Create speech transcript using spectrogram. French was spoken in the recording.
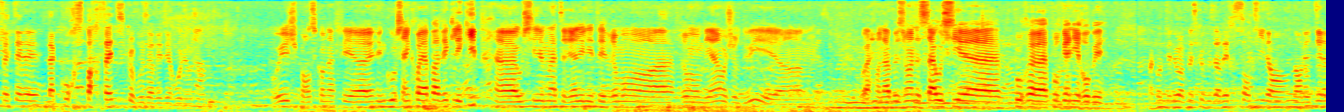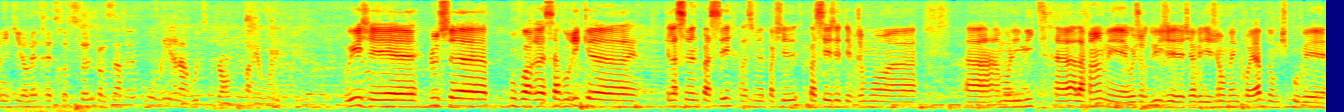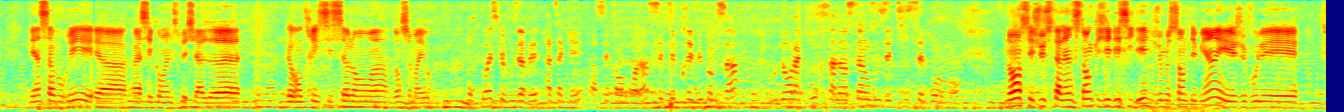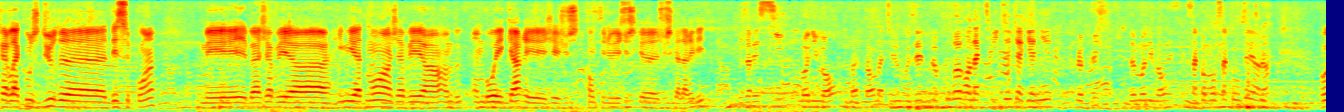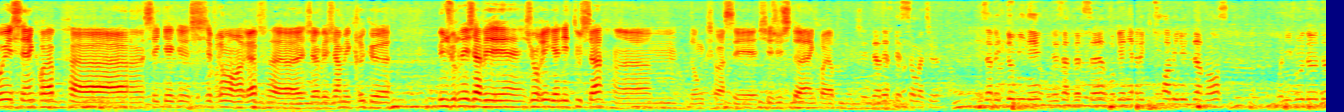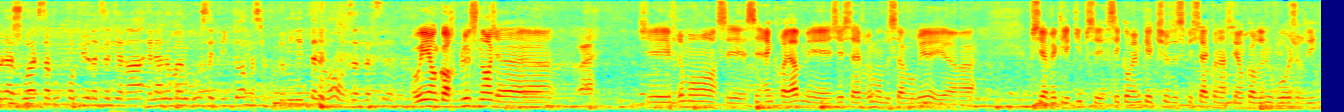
c'était la course parfaite que vous avez déroulée aujourd'hui Oui, je pense qu'on a fait euh, une course incroyable avec l'équipe. Euh, aussi le matériel, il était vraiment, euh, vraiment bien aujourd'hui. Ouais, on a besoin de ça aussi pour, pour gagner Robé. Racontez-nous un peu ce que vous avez ressenti dans, dans, les derniers kilomètres, être seul comme ça, ouvrir la route dans Paris-Roubaix. Oui, j'ai plus pouvoir savourer que, que, la semaine passée. La semaine passée, passée j'étais vraiment à, mon limite à la fin, mais aujourd'hui j'avais des jambes incroyables, donc je pouvais bien savourer. Euh, c'est quand même spécial de, rentrer ici seul dans ce maillot. Pourquoi est-ce que vous avez attaqué à cet endroit-là? C'était prévu comme ça ou dans la course à l'instant vous vous êtes dit c'est le bon moment? Non, c'est juste à l'instant que j'ai décidé. Je me sentais bien et je voulais faire la course dure de, dès ce point. Mais ben, j'avais euh, immédiatement j'avais un, beau écart et j'ai juste continué jusqu'à l'arrivée. Vous avez six monuments maintenant, Mathieu. Vous êtes le coureur en activité qui a gagné le plus de monuments. Ça commence à compter hein, là Oui, c'est incroyable. Euh, c'est vraiment un rêve. Euh, j'avais jamais cru que une journée j'aurais gagné tout ça. donc c'est juste incroyable. J'ai une dernière question, Mathieu. Vous avez dominé les adversaires. Vous gagnez avec trois minutes d'avance niveau de, la joie que ça vous procure, etc. Elle a le même goût cette victoire parce que vous dominez tellement vos adversaires. Oui, encore plus. Non, j'ai vraiment, c'est incroyable, mais j'essaie vraiment de savourer. Et, euh, aussi avec l'équipe, c'est quand même quelque chose de spécial qu'on a fait encore de nouveau aujourd'hui.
